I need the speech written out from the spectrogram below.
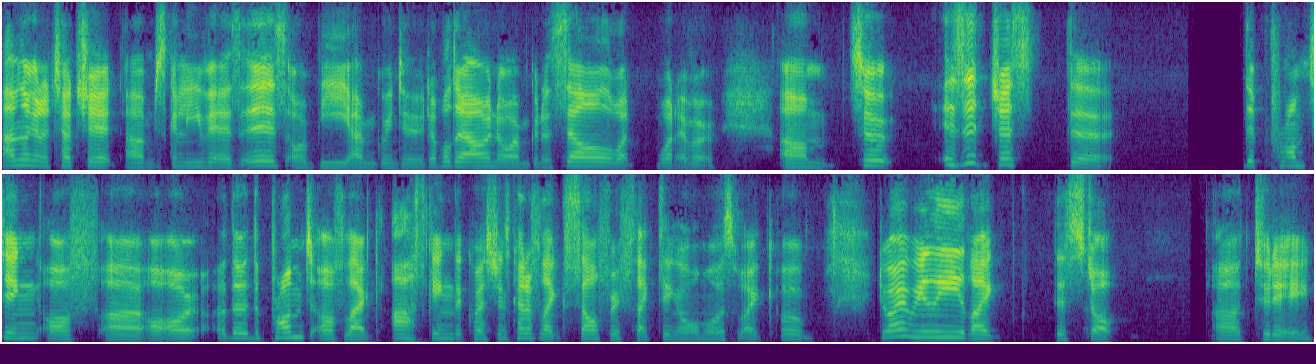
i'm not going to touch it i'm just going to leave it as is or b i'm going to double down or i'm going to sell what whatever um, so is it just the the prompting of uh, or, or, the, the prompt of like asking the questions kind of like self-reflecting almost like oh do i really like this stop uh, today?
